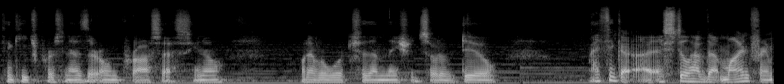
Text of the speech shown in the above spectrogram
I think each person has their own process, you know. Whatever works for them, they should sort of do. I think I, I still have that mind frame.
